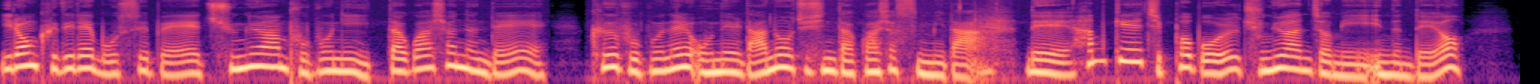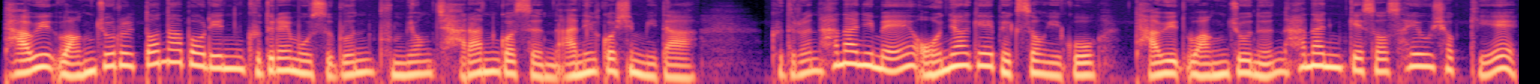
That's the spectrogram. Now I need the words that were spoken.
이런 그들의 모습에 중요한 부분이 있다고 하셨는데 그 부분을 오늘 나누어 주신다고 하셨습니다. 네, 함께 짚어볼 중요한 점이 있는데요. 다윗 왕조를 떠나버린 그들의 모습은 분명 잘한 것은 아닐 것입니다. 그들은 하나님의 언약의 백성이고 다윗 왕조는 하나님께서 세우셨기에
